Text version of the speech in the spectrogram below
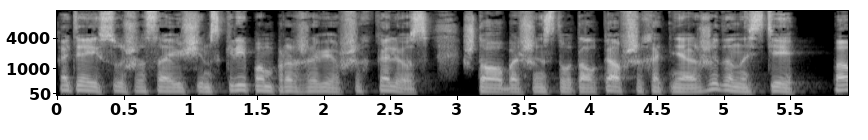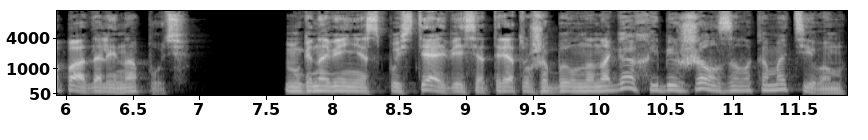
хотя и с ужасающим скрипом проржавевших колес, что большинство толкавших от неожиданности попадали на путь. Мгновение спустя весь отряд уже был на ногах и бежал за локомотивом,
